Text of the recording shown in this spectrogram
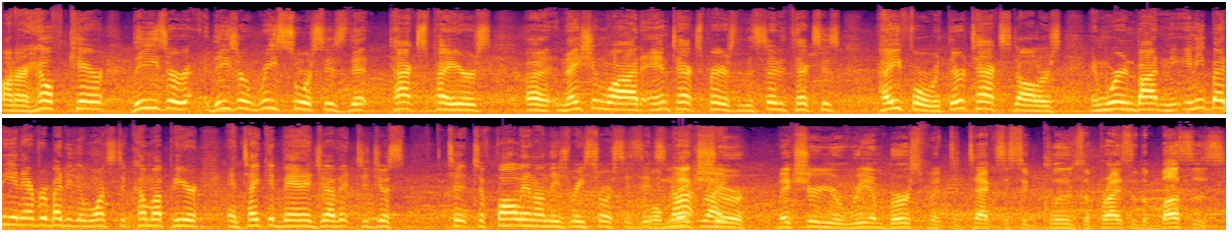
on our health care. These are these are resources that taxpayers uh, nationwide and taxpayers in the state of Texas pay for with their tax dollars, and we're inviting anybody and everybody that wants to come up here and take advantage of it to just to, to fall in on these resources. It's well, not make right. sure make sure your reimbursement to Texas includes the price of the buses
